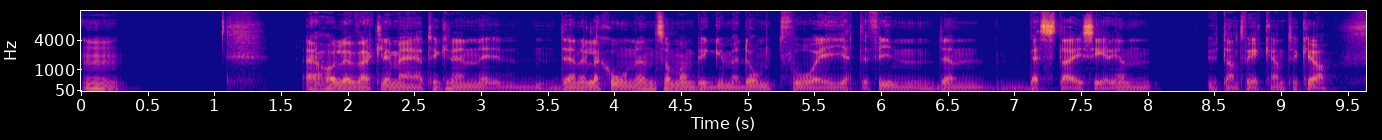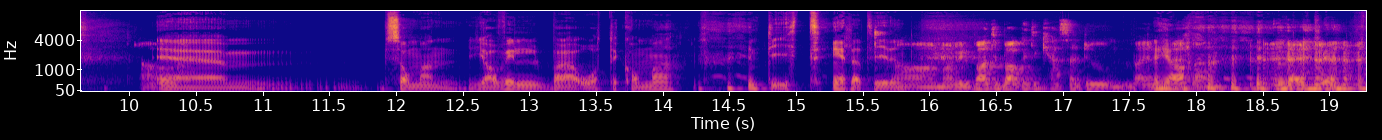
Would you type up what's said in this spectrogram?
mm. Jag håller verkligen med. Jag tycker den, den relationen som man bygger med de två är jättefin. Den bästa i serien, utan tvekan, tycker jag. Ja. Ehm, som man, jag vill bara återkomma dit hela tiden. Ja, man vill bara tillbaka till Casa Doom Ja, verkligen.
